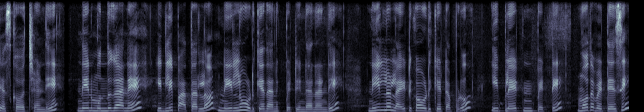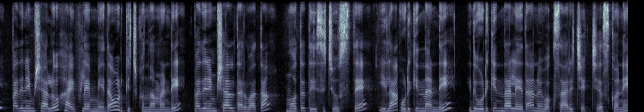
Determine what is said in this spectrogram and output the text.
చేసుకోవచ్చండి. నేను ముందుగానే ఇడ్లీ పాత్రలో నీళ్ళు ఉడికేదానికి పెట్టిండానండి. నీళ్ళు లైట్గా ఉడికేటప్పుడు ఈ ప్లేట్ని పెట్టి మూత పెట్టేసి పది నిమిషాలు హై ఫ్లేమ్ మీద ఉడికించుకుందామండి. పది నిమిషాల తర్వాత మూత తీసి చూస్తే ఇలా ఉడికిందండి. ఇది ఉడికిందా లేదా అని ఒకసారి చెక్ చేసుకొని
